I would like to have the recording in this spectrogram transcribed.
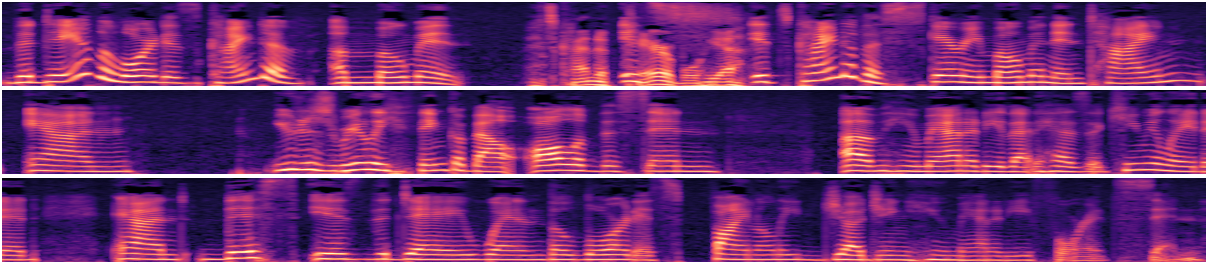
the day of the Lord is kind of a moment It's kind of it's, terrible, yeah. It's kind of a scary moment in time, and you just really think about all of the sin of humanity that has accumulated. And this is the day when the Lord is finally judging humanity for its sin.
